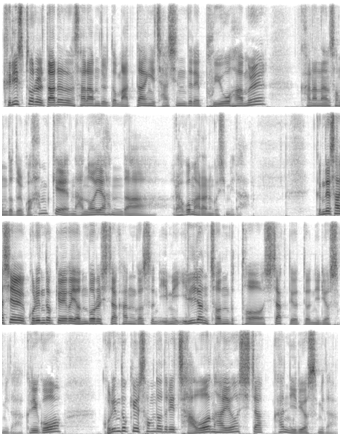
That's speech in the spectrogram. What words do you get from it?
그리스도를 따르는 사람들도 마땅히 자신들의 부요함을 가난한 성도들과 함께 나눠야 한다라고 말하는 것입니다. 근데 사실 고린도 교회가 연보를 시작한 것은 이미 1년 전부터 시작되었던 일이었습니다. 그리고 고린도 교회 성도들이 자원하여 시작한 일이었습니다.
